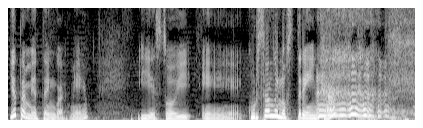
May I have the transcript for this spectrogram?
yo también tengo acné y estoy eh, cursando los 30.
